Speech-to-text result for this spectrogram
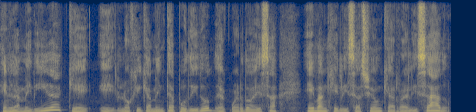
en la medida que eh, lógicamente ha podido de acuerdo a esa evangelización que ha realizado.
